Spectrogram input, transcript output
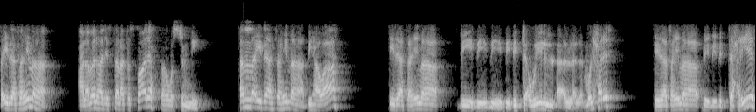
فإذا فهمها على منهج السلف الصالح فهو السني. أما إذا فهمها بهواه إذا فهمها بالتأويل المنحرف إذا فهمها بالتحريف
